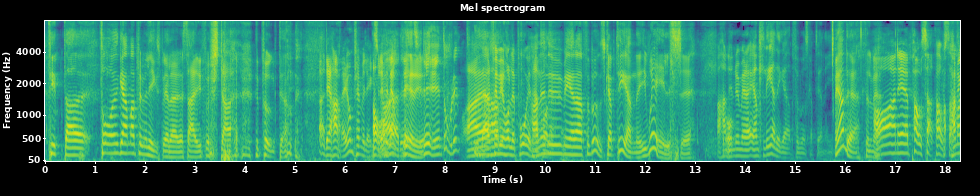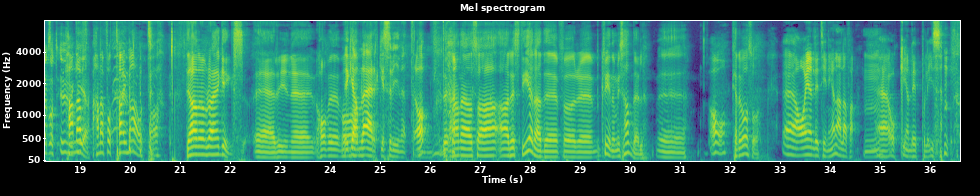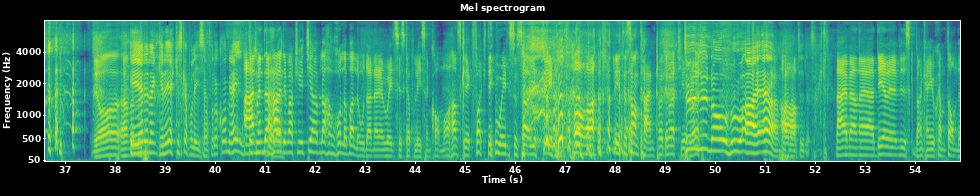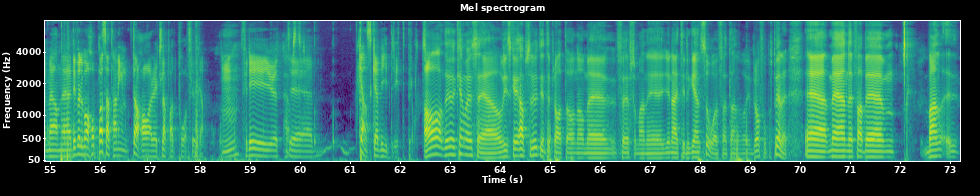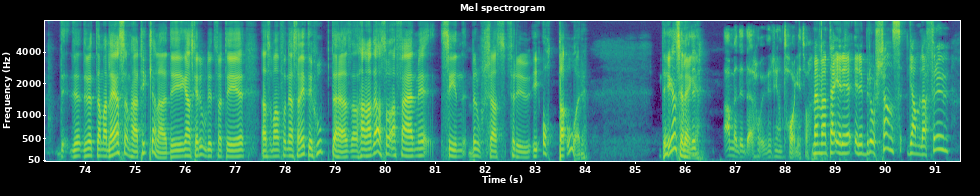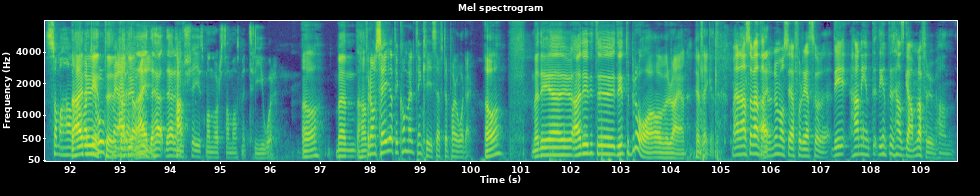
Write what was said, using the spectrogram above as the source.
titta, ta en gammal Premier League-spelare så här i första punkten. Ja, det handlar ju om Premier League, så det är väl lämpligt. det är det det är inte orimligt. Det är därför han, vi håller på i den han här är podden. numera förbundskapten i Wales. Ja, han är numera entledigad förbundskapten i Är han det till och med? Ja, han är pausad. pausat. Han har gått ur Han har, han har fått time-out. Ja, Det handlar om Ryan Giggs. Eh, Ryn, eh, har vi, det vad, gamla ärkesvinet. Ja. det, han är alltså arresterad eh, för eh, kvinnomisshandel. Eh, Ja, kan det vara så? eh, ja, enligt tidningen i alla fall. Mm. Och enligt polisen. Ja, men- Är det den grekiska polisen? För då kommer jag inte Nej men det här, det. det vart ju ett jävla hålla baloo där när den walesiska polisen kom och han skrek 'Fuck the Wales Society' och lite sånt här. Det vart ju... Do det vart- you know who I am? Ja. Han tydligen sagt. Nej men eh, det, man kan ju skämta om det men eh, det är väl bara att hoppas att han inte har klappat på frugan. Mm. För det är ju ett eh, ganska vidrigt brott. Ja, det kan man ju säga. Och vi ska ju absolut inte prata om honom eh, för, eftersom han är United-legend så, för att han var ju en bra fotbollsspelare. Eh, Men Fabbe, mm, man, eh, du vet när man läser de här artiklarna, det är ganska roligt för att det är, alltså man får nästan inte ihop det här. Alltså, Han hade alltså affär med sin brorsas fru i åtta år. Det är ganska Ja, länge. det- Ja men det där har vi redan tagit va? Men vänta, är det, är det brorsans gamla fru som han Nej, har det är varit det ihop inte. med? Kan det- Nej det här, det här är Han- någon tjej som han har varit tillsammans med i tre år. Ja, men han... För de säger att det kommer en liten kris efter ett par år där. Ja, men det är, nej, det är, lite, det är inte bra av Ryan helt enkelt. Men alltså vänta Nej. nu, nu måste jag få reda. Det är, han är inte, det är inte hans gamla fru han...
